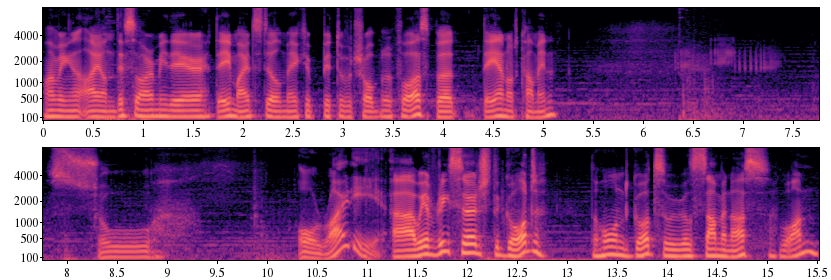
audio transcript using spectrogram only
Having an eye on this army there. They might still make a bit of a trouble for us, but they are not coming. So... Alrighty. Uh, we have researched the god. The horned god, so we will summon us one.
